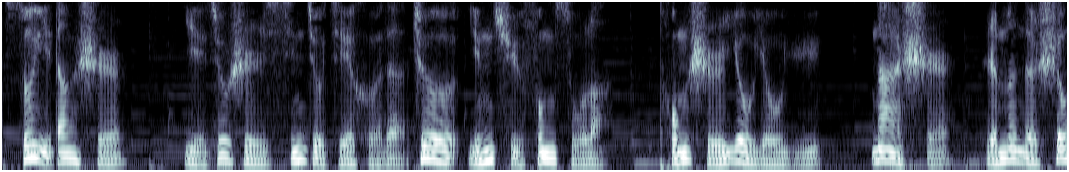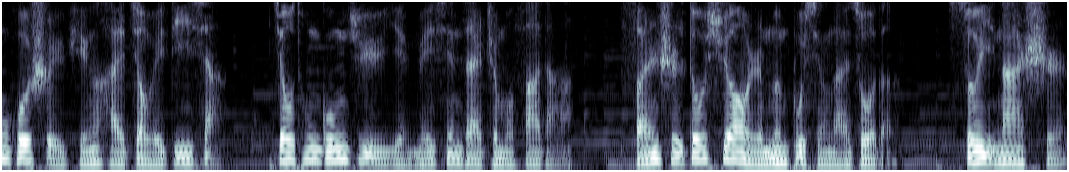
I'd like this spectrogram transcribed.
所以当时也就是新旧结合的这迎娶风俗了。同时又由于那时人们的生活水平还较为低下，交通工具也没现在这么发达，凡事都需要人们步行来做的，所以那时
